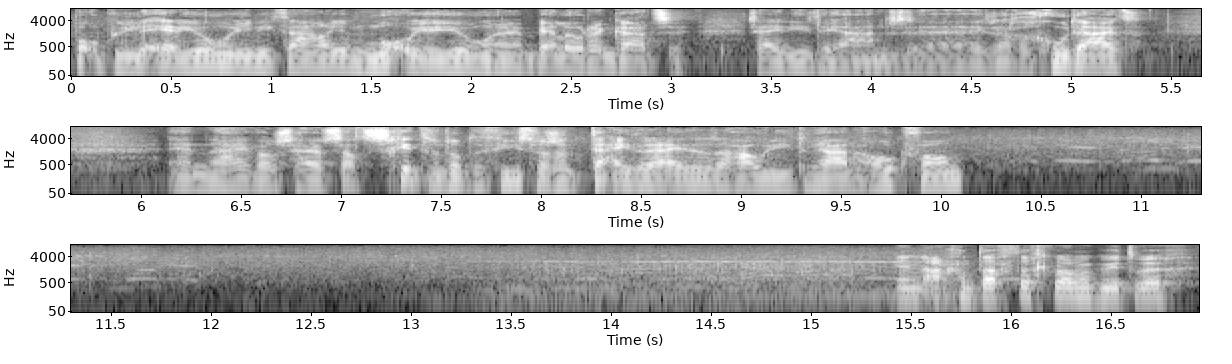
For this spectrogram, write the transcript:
populaire jongen in Italië. Mooie jongen, hè? bello ragazze, zeiden de Italianen. Dus, hij zag er goed uit. En hij, was, hij zat schitterend op de fiets. was een tijdrijder, daar houden de Italianen ook van. In 88 kwam ik weer terug.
